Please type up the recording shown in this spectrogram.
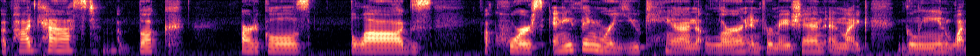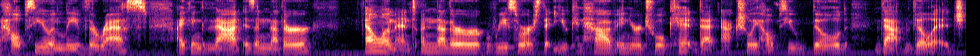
A podcast, a book, articles, blogs, a course, anything where you can learn information and like glean what helps you and leave the rest. I think that is another element, another resource that you can have in your toolkit that actually helps you build that village.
